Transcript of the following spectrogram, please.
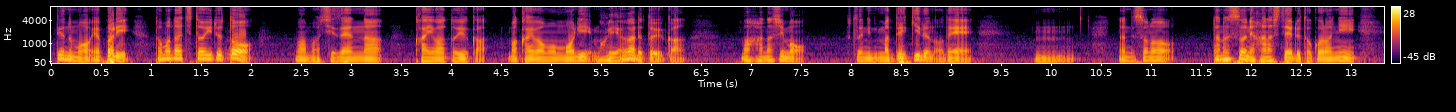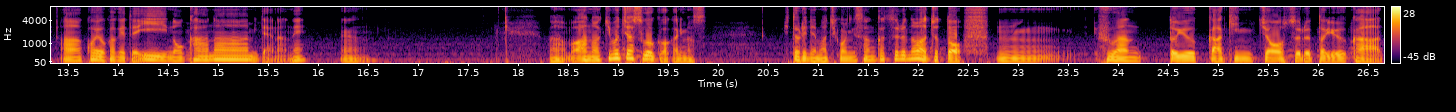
っていうのも、やっぱり友達といると、まあまあ自然な会話というか、まあ会話も盛り、盛り上がるというか、まあ話も普通にまあできるので、うん。なんでその、楽しそうに話しているところに、ああ、声をかけていいのかなみたいなね。うん。まあ、あの、気持ちはすごくわかります。一人でマチコンに参加するのはちょっと、うん、不安というか、緊張するというか、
